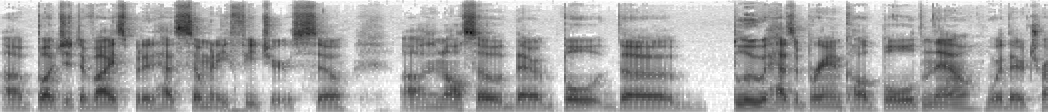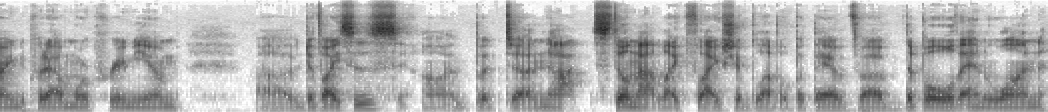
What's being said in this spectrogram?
uh, budget device, but it has so many features. So, uh, and also the bold, the BLU has a brand called Bold now, where they're trying to put out more premium uh, devices, uh, but uh, not still not like flagship level. But they have uh, the Bold N1.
